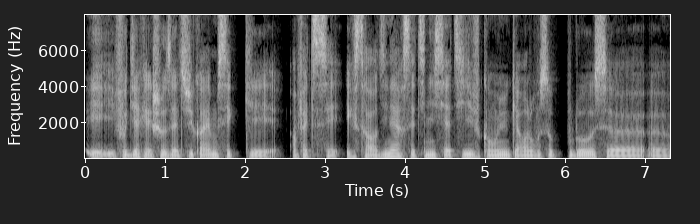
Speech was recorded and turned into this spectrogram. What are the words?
Et il faut dire quelque chose là-dessus quand même, c'est qu'en fait c'est extraordinaire cette initiative qu'ont eu Carole Roussopoulos, euh, euh,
